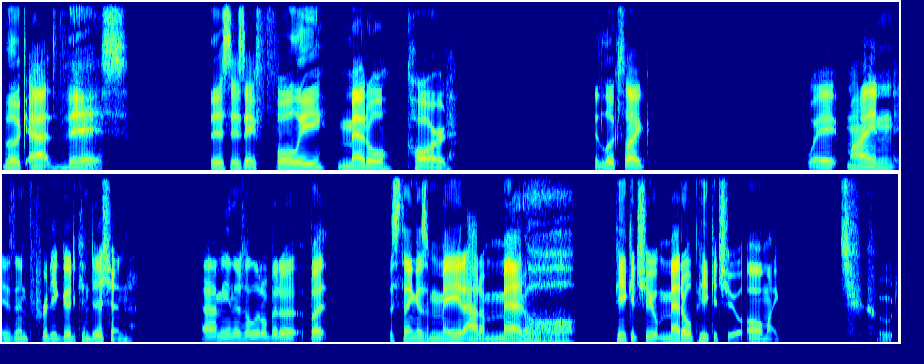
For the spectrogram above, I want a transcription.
Look at this. This is a fully metal card. It looks like. Wait, mine is in pretty good condition. I mean, there's a little bit of, but this thing is made out of metal. Pikachu, metal Pikachu. Oh my, Dude.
